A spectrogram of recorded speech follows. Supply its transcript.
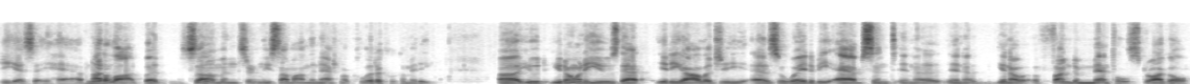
DSA have, not a lot, but some, and certainly some on the National Political Committee. Uh, you you don't want to use that ideology as a way to be absent in a in a you know a fundamental struggle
